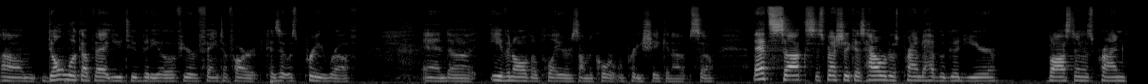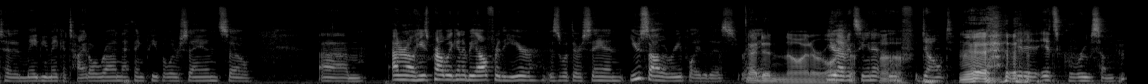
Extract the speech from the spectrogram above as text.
Um, don't look up that YouTube video if you're faint of heart because it was pretty rough. and uh, even all the players on the court were pretty shaken up. So that sucks, especially because Hayward was primed to have a good year. Boston was primed to maybe make a title run. I think people are saying so. Um, I don't know. He's probably going to be out for the year, is what they're saying. You saw the replay to this, right? I didn't know. I never. You haven't it. seen it? Uh-uh. Oof! Don't. it, it's gruesome,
